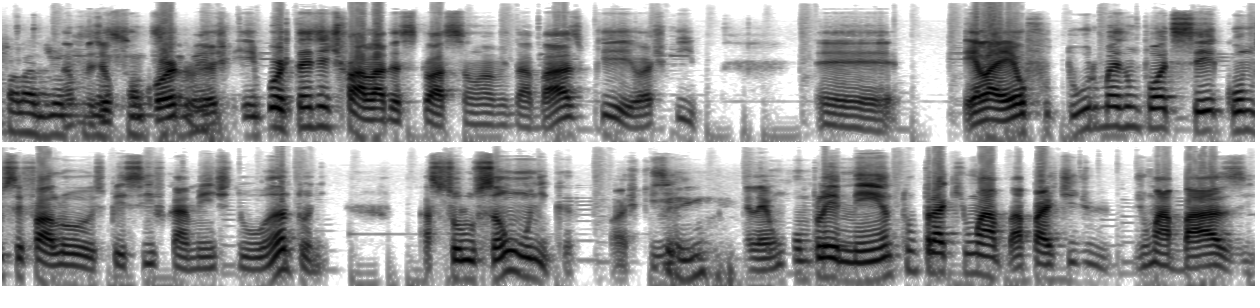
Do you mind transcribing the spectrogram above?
falar de Não, mas eu concordo. Eu acho que é importante a gente falar da situação da base, porque eu acho que é, ela é o futuro, mas não pode ser, como você falou especificamente do Anthony, a solução única. Eu acho que Sim. ela é um complemento para que uma, a partir de, de uma base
